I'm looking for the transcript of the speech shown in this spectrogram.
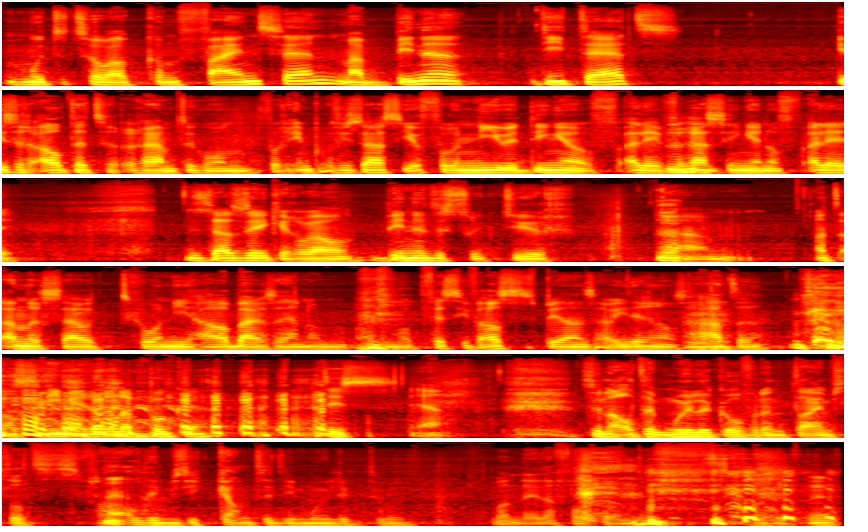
moet het zo wel confined zijn. Maar binnen die tijd is er altijd ruimte gewoon voor improvisatie of voor nieuwe dingen of allee, verrassingen. Of, allee, dus dat zeker wel binnen de structuur. Ja. Ehm, want anders zou het gewoon niet haalbaar zijn om, om op festivals te spelen. Dan zou iedereen ons haten en ons niet meer willen boeken. Dus ja. Het is altijd moeilijk over een timeslot. Vooral al die muzikanten die moeilijk doen. Maar nee, dat valt wel mee. Nee.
